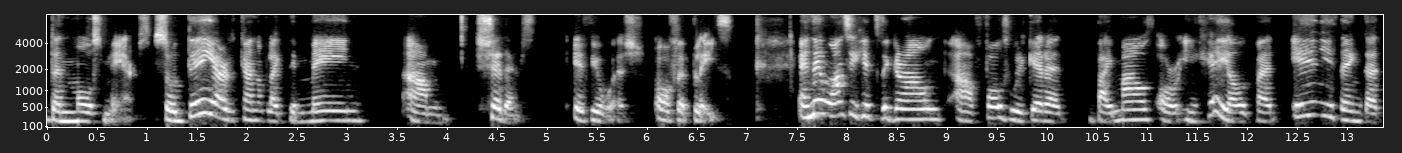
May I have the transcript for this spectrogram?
than most mares. So they are kind of like the main um, shedders, if you wish, of a place. And then once it hits the ground, uh, foals will get it by mouth or inhaled, but anything that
